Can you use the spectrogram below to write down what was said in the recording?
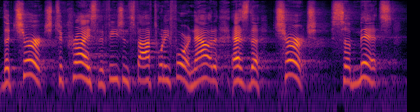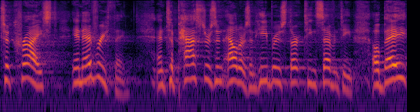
The church to Christ in Ephesians 5:24. Now as the church submits to Christ in everything and to pastors and elders in Hebrews 13, 17. Obey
